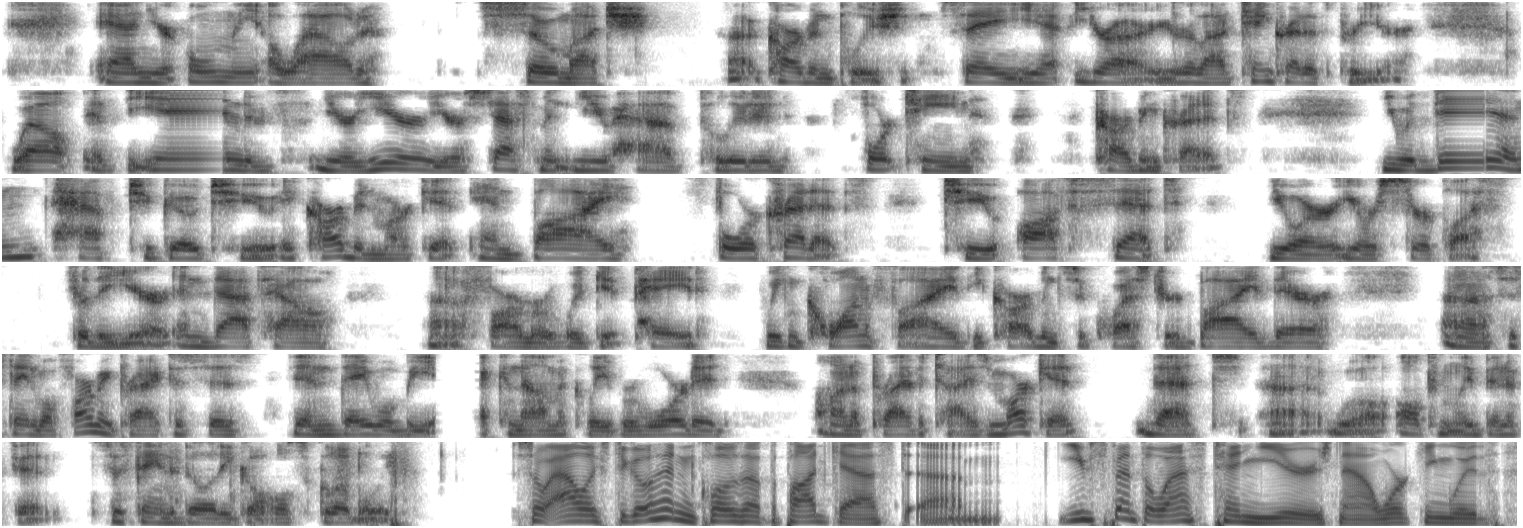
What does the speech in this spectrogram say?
and you're only allowed so much uh, carbon pollution. Say you're you're allowed 10 credits per year. Well, at the end of your year, your assessment, you have polluted 14 carbon credits. You would then have to go to a carbon market and buy four credits to offset your your surplus for the year, and that's how a farmer would get paid. we can quantify the carbon sequestered by their uh, sustainable farming practices, then they will be economically rewarded on a privatized market that uh, will ultimately benefit sustainability goals globally. So, Alex, to go ahead and close out the podcast, um, you've spent the last 10 years now working with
